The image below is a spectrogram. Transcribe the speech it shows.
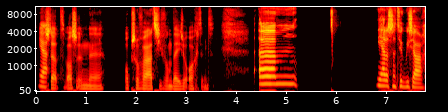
Ja. Dus dat was een uh, observatie van deze ochtend. Um, ja, dat is natuurlijk bizar.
